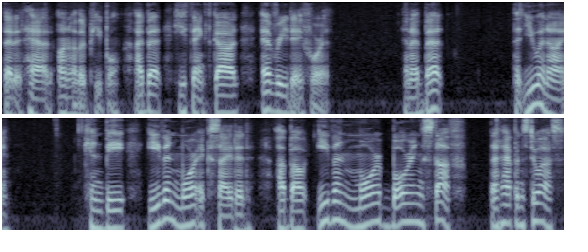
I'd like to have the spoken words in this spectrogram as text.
that it had on other people. I bet he thanked God every day for it. And I bet that you and I can be even more excited about even more boring stuff that happens to us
